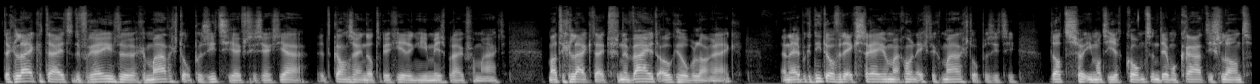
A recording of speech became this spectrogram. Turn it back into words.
Tegelijkertijd de Verenigde gematigde oppositie heeft gezegd... ja, het kan zijn dat de regering hier misbruik van maakt. Maar tegelijkertijd vinden wij het ook heel belangrijk... en dan heb ik het niet over de extreme, maar gewoon echt de gematigde oppositie... dat zo iemand hier komt, een democratisch land...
